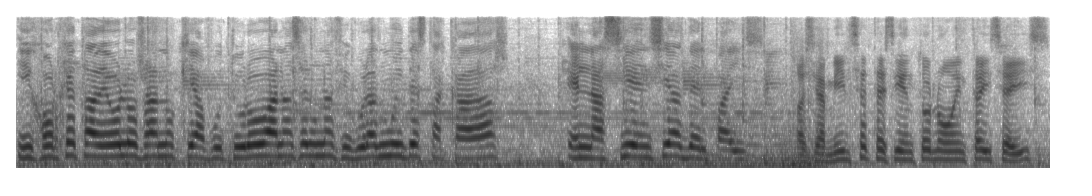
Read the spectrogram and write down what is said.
y Jorge Tadeo Lozano, que a futuro van a ser unas figuras muy destacadas en las ciencias del país. Hacia 1796,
